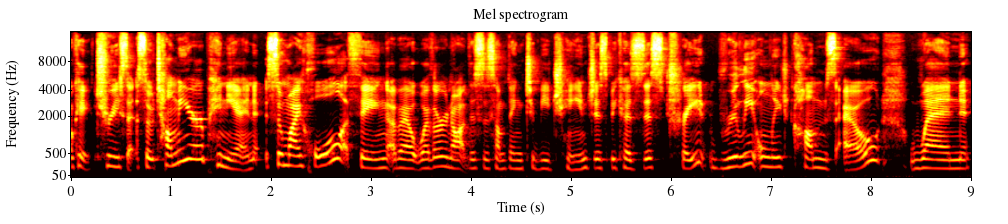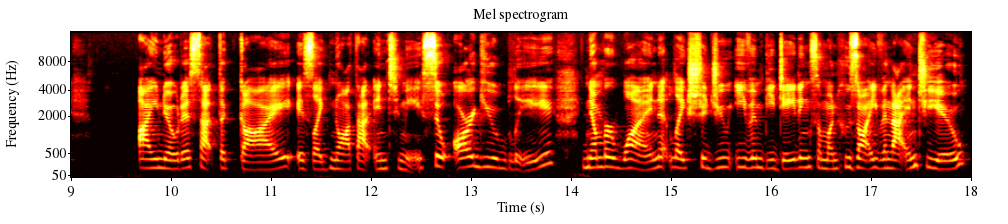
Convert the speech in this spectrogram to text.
Okay, Teresa, so tell me your opinion. So my whole thing about whether or not this is something to be changed is because this trait really only comes out when I notice that the guy is like not that into me. So arguably, number 1, like should you even be dating someone who's not even that into you?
